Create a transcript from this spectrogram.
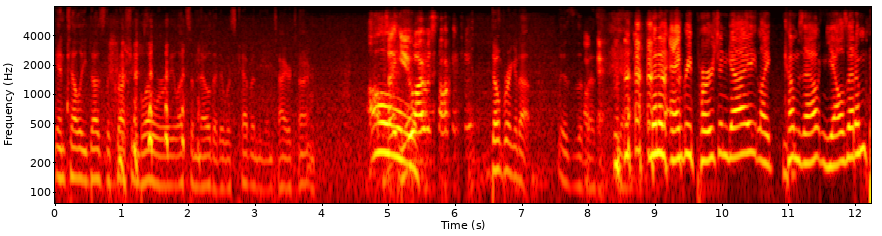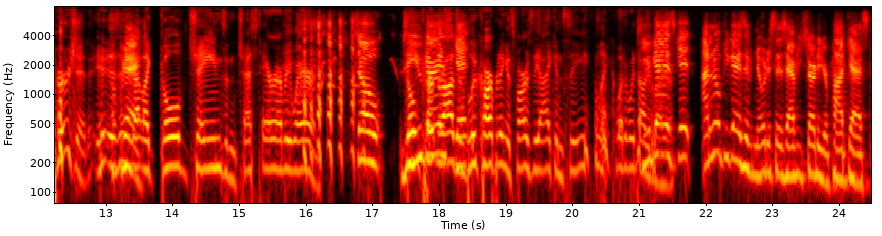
until he does the crushing blow where he lets them know that it was Kevin the entire time. Oh, Is that you oh. I was talking to? Don't bring it up. Is the Okay. best. Yeah. and then an angry Persian guy like comes out and yells at him. Persian. Is he Okay. got like gold chains and chest hair everywhere and so do gold you guys get and blue carpeting as far as the eye can see? Like what are we do talking you about? here? guys get I don't know if you guys have noticed this after you started your podcast.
